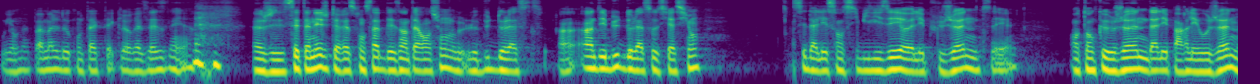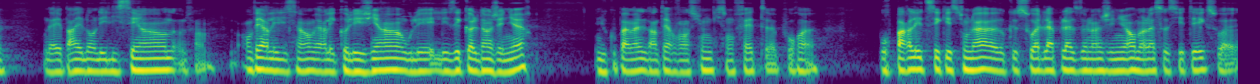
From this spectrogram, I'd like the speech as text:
Oui, on a pas mal de contacts avec le RESES d'ailleurs. Euh, cette année, j'étais responsable des interventions. Le but de la, un, des buts de l'association, c'est d'aller sensibiliser euh, les plus jeunes. C'est en tant que jeune d'aller parler aux jeunes. On avait parlé dans les lycéens, enfin, envers les lycéens, envers les collégiens ou les, les écoles d'ingénieurs. Du coup, pas mal d'interventions qui sont faites pour pour parler de ces questions-là, que ce soit de la place de l'ingénieur dans la société, que ce soit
